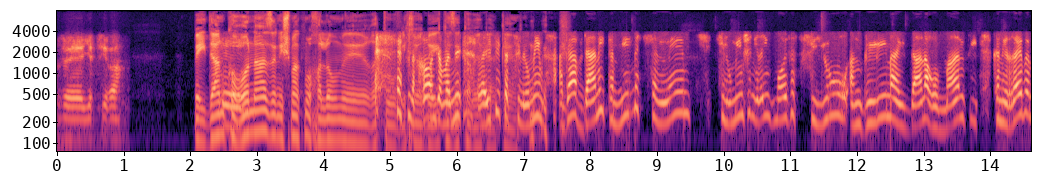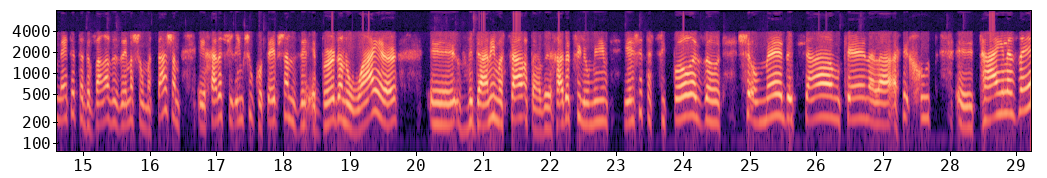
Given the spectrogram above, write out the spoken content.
ויצירה. בעידן אה. קורונה זה נשמע כמו חלום רטוב לחיות. נכון, גם אני ראיתי את כן. הצילומים. אגב, דני תמיד מצלם צילומים שנראים כמו איזה ציור אנגלי מהעידן הרומנטי. כנראה באמת את הדבר הזה, זה מה שהוא מצא שם. אחד השירים שהוא כותב שם זה A Bird on a Wire, אה, ודני מצא אותה. באחד הצילומים יש את הציפור הזאת שעומדת שם, כן, על האיכות אה, תיל הזה,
